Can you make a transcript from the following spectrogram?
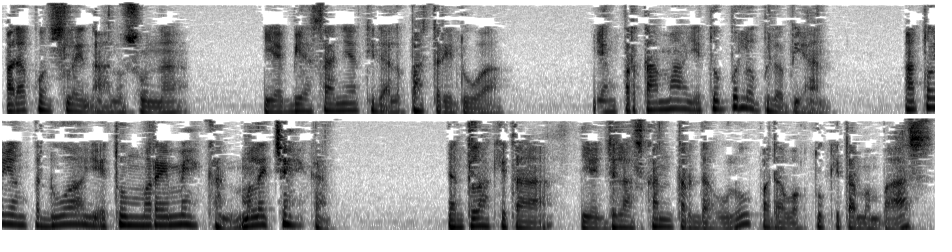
Adapun selain ahlu sunnah, ia biasanya tidak lepas dari dua. Yang pertama yaitu berlebih-lebihan. Atau yang kedua yaitu meremehkan, melecehkan. Dan telah kita ya jelaskan terdahulu pada waktu kita membahas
